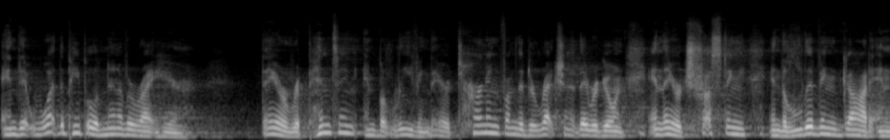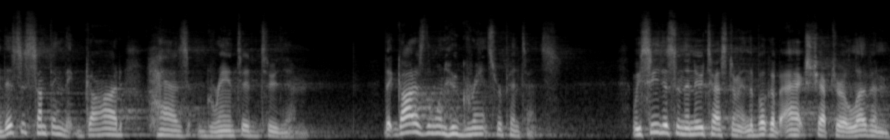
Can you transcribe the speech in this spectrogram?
And that what the people of Nineveh right here, they are repenting and believing. They are turning from the direction that they were going, and they are trusting in the living God. And this is something that God has granted to them. That God is the one who grants repentance. We see this in the New Testament, in the book of Acts, chapter 11.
